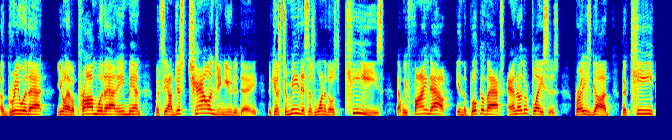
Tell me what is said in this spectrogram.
agree with that. You don't have a problem with that. Amen. But see, I'm just challenging you today because to me, this is one of those keys that we find out in the book of Acts and other places. Praise God. The key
